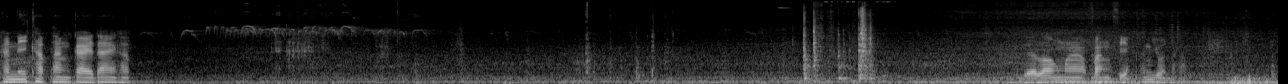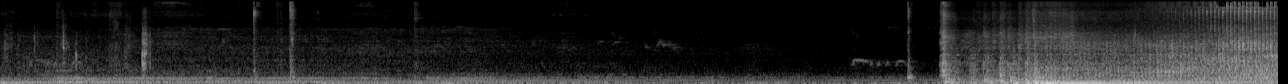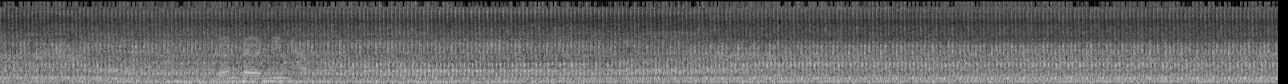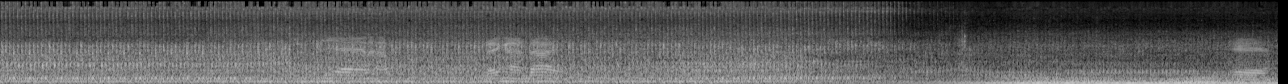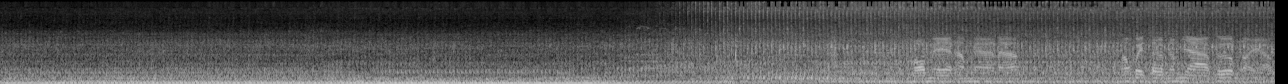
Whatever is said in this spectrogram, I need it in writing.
คันนี้ขับทางไกลได้ครับ เดี๋ยวลองมาฟังเสียงเครื่องยนต์นะครับ เดินนิ่งครับมีแอร์นะครับใช้งานได้ แอร์พร้ อมแอร์ทำงานนะครับ ต้องไปเติมน้ำยาเพิ่มหน่อยครับ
